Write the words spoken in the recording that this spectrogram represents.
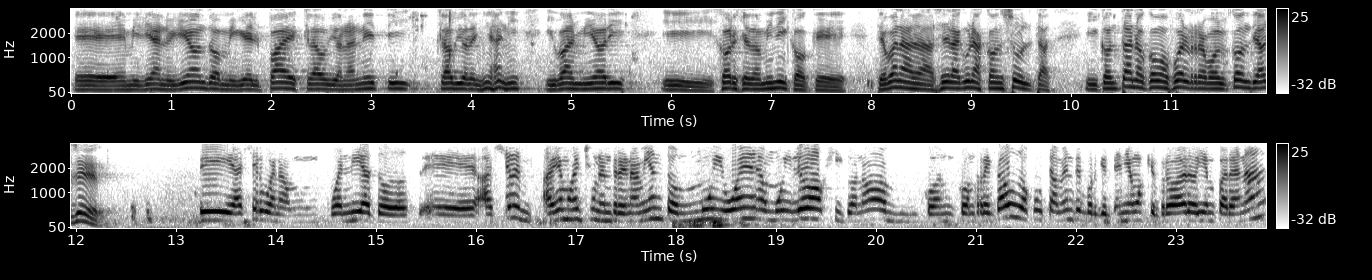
eh, Emiliano Iriondo, Miguel Páez, Claudio Nanetti, Claudio Leñani, Iván Miori y Jorge Dominico, que te van a hacer algunas consultas. Y contanos cómo fue el revolcón de ayer. Sí, ayer, bueno, buen día a todos. Eh, ayer habíamos hecho un entrenamiento muy bueno, muy lógico, ¿no? Con, con recaudo justamente porque teníamos que probar hoy en Paraná.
